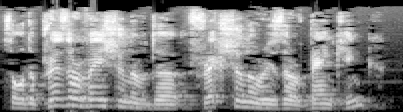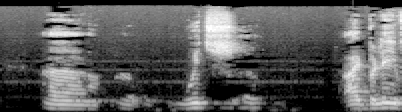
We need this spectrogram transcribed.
So the preservation of the fractional reserve banking, uh, which uh, I believe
